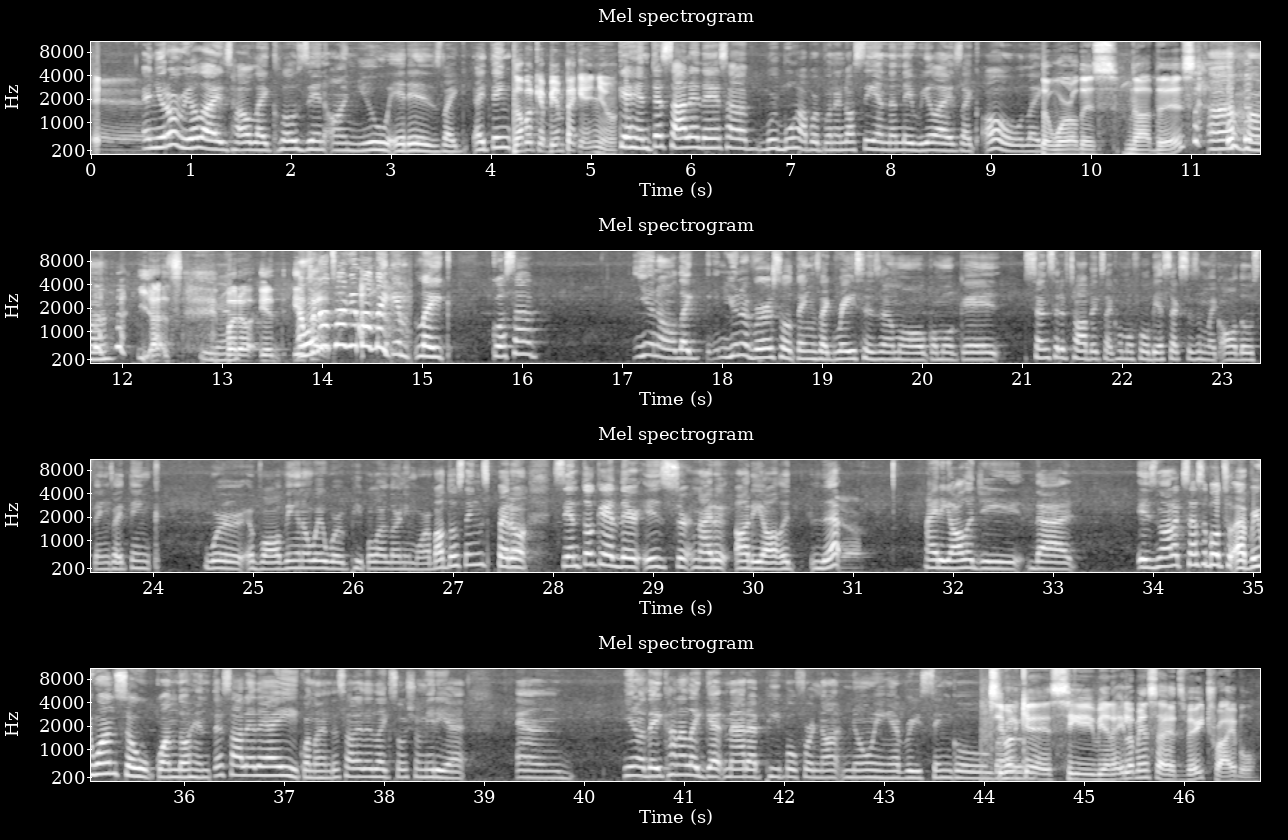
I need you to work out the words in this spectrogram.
Eh, And you don't realize how like closed in on you it is. Like I think no, porque es bien pequeño. que gente sale de esa burbuja por ponerlo así, and then they realize like, oh, like, The world is not this. uh huh. yes. Yeah. But uh, it, it's and we're not talking about like im- like cosa, you know, like universal things like racism or como que sensitive topics like homophobia, sexism, like all those things. I think we're evolving in a way where people are learning more about those things. Pero siento que there is certain ide- ideology. Yeah. ideology that is not accessible to everyone. So cuando gente sale de ahí, cuando gente sale de like social media, and you know they kind of like get mad at people for not knowing every single. Sí, like- porque si viene y lo piensas, it's very tribal.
